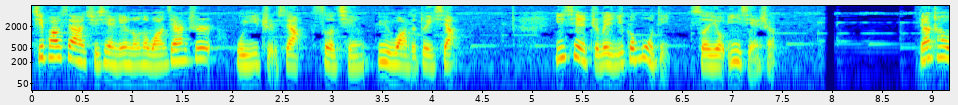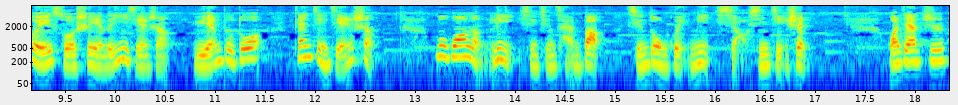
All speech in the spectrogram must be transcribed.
旗袍下曲线玲珑的王佳芝，无疑指向色情欲望的对象。一切只为一个目的：色诱易先生。梁朝伟所饰演的易先生，语言不多，干净俭省，目光冷厉，性情残暴，行动诡秘，小心谨慎。王佳芝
